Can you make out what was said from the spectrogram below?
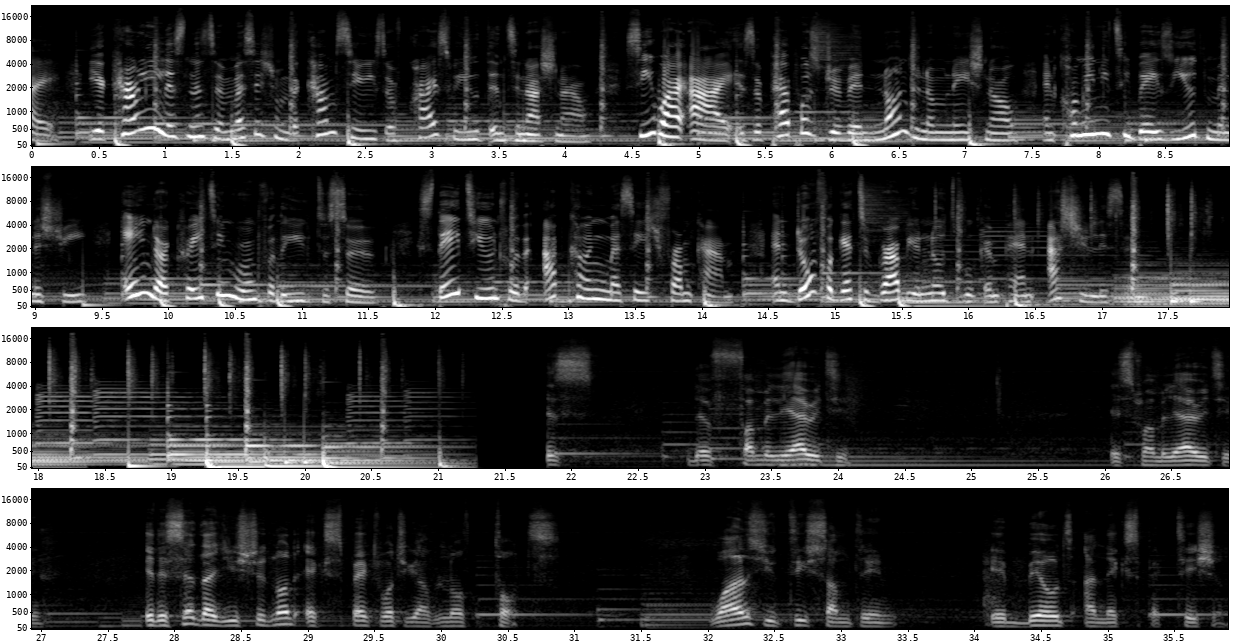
Hi, you're currently listening to a message from the CAMP series of Christ for Youth International. CYI is a purpose driven, non denominational, and community based youth ministry aimed at creating room for the youth to serve. Stay tuned for the upcoming message from CAMP, and don't forget to grab your notebook and pen as you listen. It's the familiarity. It's familiarity. It is said that you should not expect what you have not taught. Once you teach something, it builds an expectation.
